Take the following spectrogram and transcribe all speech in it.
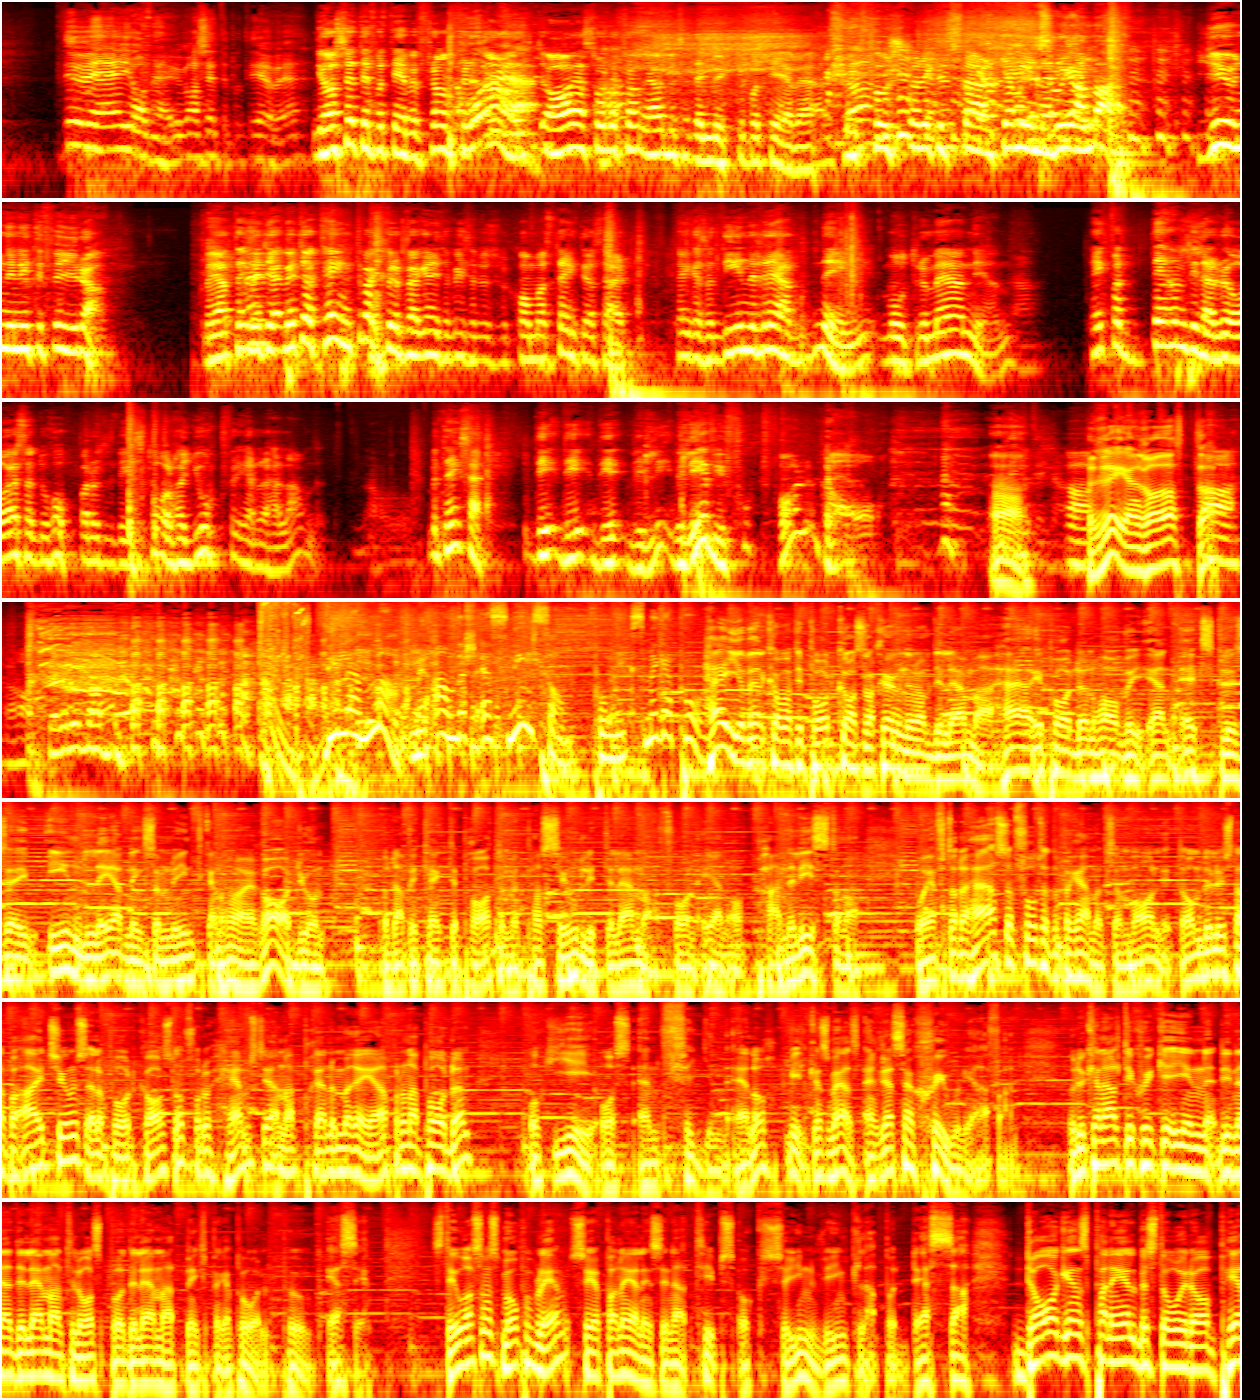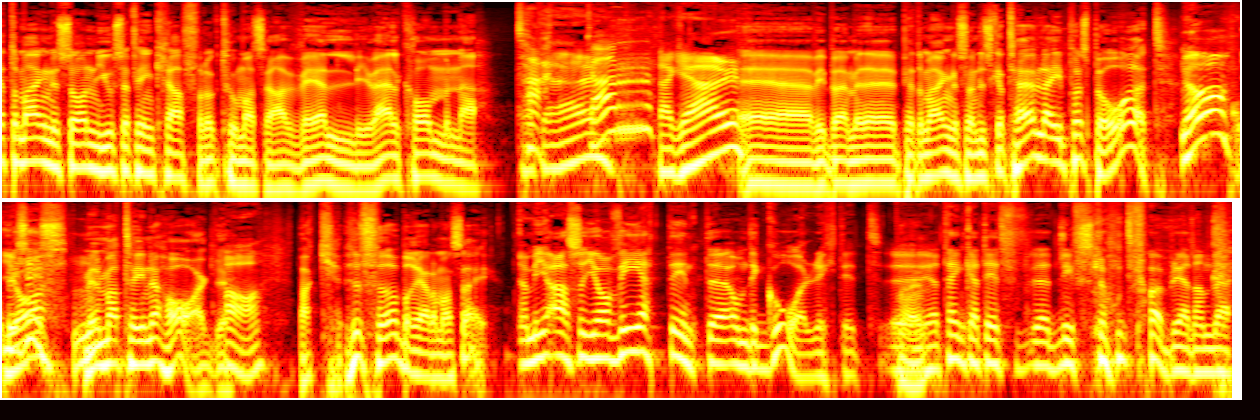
Du är jag med. Vi har sett det på TV. Jag har sett det på TV framför Har du det? allt. Ja, jag såg det fram, jag har sett det mycket på TV. Men första riktigt starka du minnen så det är juni 94. Men jag, vet, jag, vet, jag tänkte faktiskt på det på vägen hit, jag visste att du skulle komma, så tänkte jag så här. Tänkte jag så här din räddning mot Rumänien. Tänk vad den lilla rörelsen att du hoppade åt ett visst håll har gjort för hela det här landet. Men tänk så här, det, det, det, vi, vi lever ju fortfarande på det. Röta. Ja. Vill bara- Dilemma med Anders S. Nilsson på Mix Megapol. Hej och välkommen till podcastversionen av Dilemma. Här i podden har vi en exklusiv inledning som ni inte kan höra i radion. Och där vi tänkte prata om ett personligt dilemma från en av panelisterna. Och efter det här så fortsätter programmet som vanligt. Om du lyssnar på iTunes eller Podcaster får du hemskt gärna prenumerera på den här podden och ge oss en fin, eller vilken som helst, en recension i alla fall. Och du kan alltid skicka in dina dilemman till oss på dilemmatmixmegapol.se. Stora som små problem så ger panelen sina tips och synvinklar på dessa. Dagens panel består idag av Peter Magnusson, Josefin Crafoord och Thomas Ravelli. Välkomna! Tackar. Tackar. Eh, vi börjar med Peter Magnusson. Du ska tävla i På spåret. Ja, precis. Ja, med Martina Haag. Ja. Va, k- Hur förbereder man sig? Ja, men jag, alltså, jag vet inte om det går riktigt. Eh, Jag tänker att det är ett, ett livslångt förberedande.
